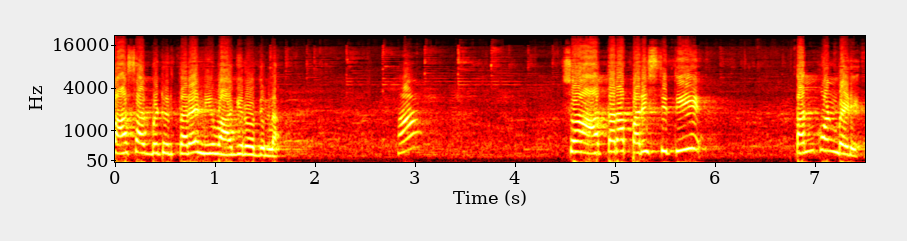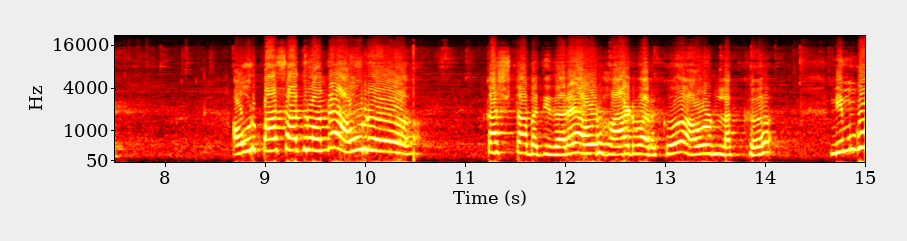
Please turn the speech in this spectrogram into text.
ಪಾಸ್ ಆಗ್ಬಿಟ್ಟಿರ್ತಾರೆ, ನೀವು ಆಗಿರೋದಿಲ್ಲ. ಹಾ? ಸೊ ಆ ಥರ ಪರಿಸ್ಥಿತಿ ತಂದ್ಕೊಂಡ್ಬೇಡಿ. ಅವ್ರು ಪಾಸ್ ಆದ್ರು ಅಂದ್ರೆ ಅವರು ಕಷ್ಟ ಬದಿದ್ದಾರೆ ಅವ್ರ ಹಾರ್ಡ್ ವರ್ಕ್ ಅವ್ರ ಲಕ್ ನಿಮಗೂ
